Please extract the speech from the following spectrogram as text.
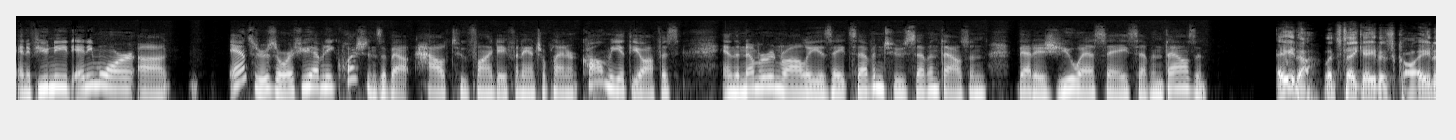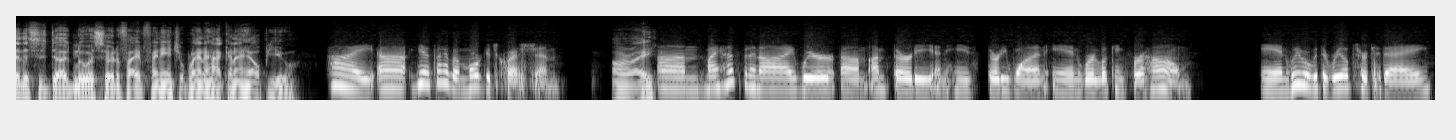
And if you need any more uh, answers or if you have any questions about how to find a financial planner, call me at the office. And the number in Raleigh is 872-7000. That is USA 7000. Ada, let's take Ada's call. Ada, this is Doug Lewis, certified financial planner. How can I help you? Hi. Uh, yes, I have a mortgage question. All right. Um, my husband and I, we're um, I'm 30 and he's 31, and we're looking for a home. And we were with a realtor today,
